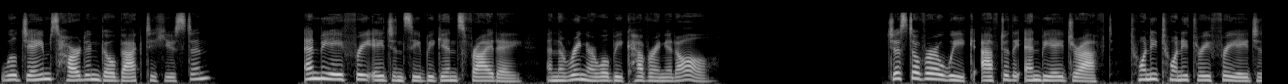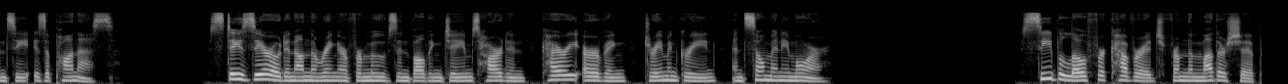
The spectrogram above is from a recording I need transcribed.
Will James Harden go back to Houston? NBA free agency begins Friday, and The Ringer will be covering it all. Just over a week after the NBA draft, 2023 free agency is upon us. Stay zeroed in on The Ringer for moves involving James Harden, Kyrie Irving, Draymond Green, and so many more. See below for coverage from the mothership.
